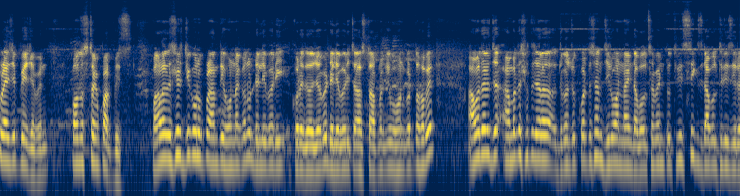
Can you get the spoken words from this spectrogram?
প্রাইসে পেয়ে যাবেন পঞ্চাশ টাকা পার পিস বাংলাদেশের যে কোনো প্রান্তে হন না কেন ডেলিভারি করে দেওয়া যাবে। ডেলিভারি চার্জটা আপনাকে বহন করতে হবে। আমাদের আমাদের সাথে যারা যোগাযোগ করতে চান, zero one nine double seven two three six three zero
